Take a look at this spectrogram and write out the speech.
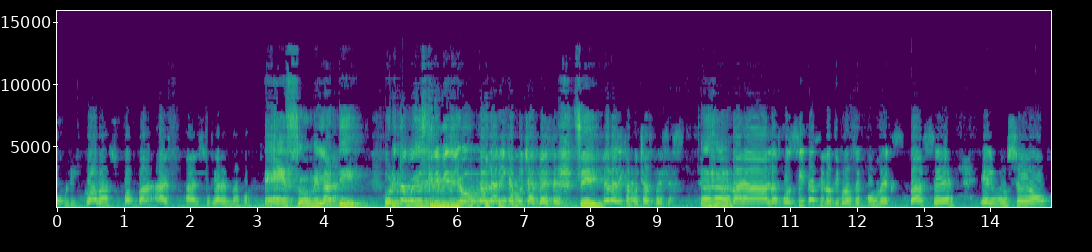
obligaba a su papá a, a estudiar Hernán Cortés? Eso, me late. Ahorita voy a escribir yo. Yo la dije muchas veces. Sí, Yo la dije muchas veces. ajá. Para las bolsitas y los libros de Jumex va a ser el Museo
